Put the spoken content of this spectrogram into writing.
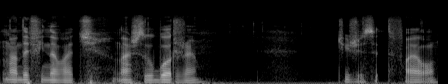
nadefinovať náš súbor, že? Čiže set file.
